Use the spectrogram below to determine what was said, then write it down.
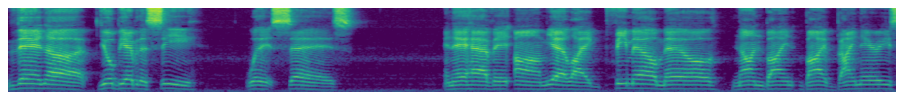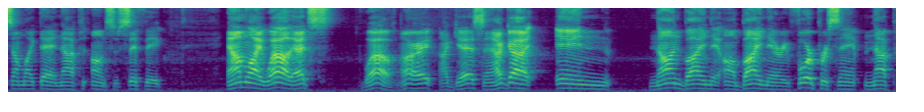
then uh, you'll be able to see what it says. And they have it um yeah like female, male, non-binary, something like that, not um specific. And I'm like, wow, that's wow. All right, I guess. And I got in non-binary um, binary 4% not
